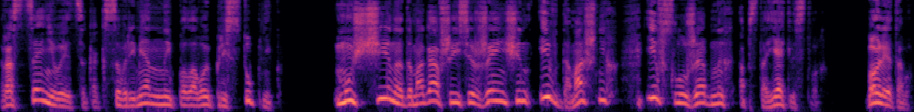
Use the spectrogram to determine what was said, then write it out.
расценивается как современный половой преступник. Мужчина, домогавшийся женщин и в домашних, и в служебных обстоятельствах. Более того,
